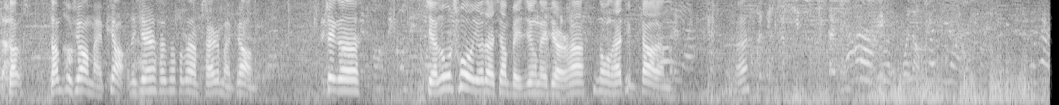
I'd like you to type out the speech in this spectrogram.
咱咱不需要买票，那些人还在在那排着买票呢。这个检录处有点像北京那地儿哈，弄得还挺漂亮的。嗯。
